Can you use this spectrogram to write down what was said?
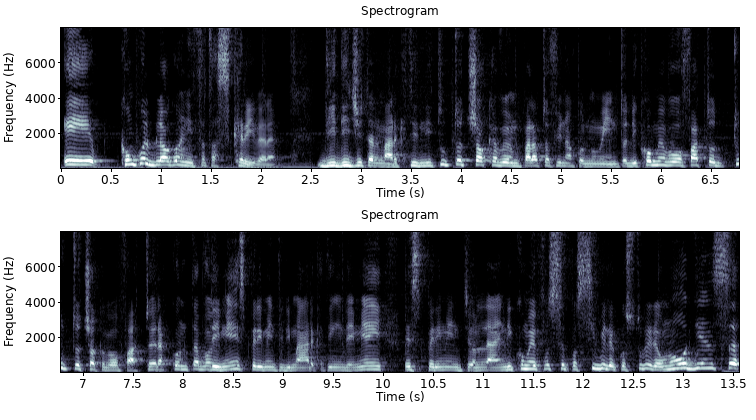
E con quel blog ho iniziato a scrivere di digital marketing, di tutto ciò che avevo imparato fino a quel momento, di come avevo fatto tutto ciò che avevo fatto e raccontavo dei miei esperimenti di marketing, dei miei esperimenti online, di come fosse possibile costruire un audience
